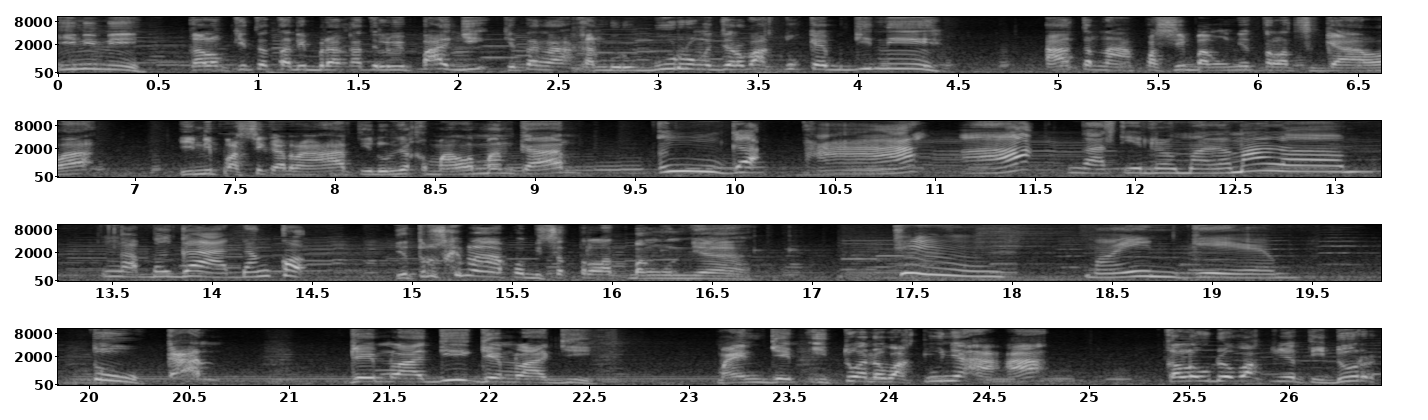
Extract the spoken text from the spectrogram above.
Ini nih, kalau kita tadi berangkat lebih pagi, kita nggak akan buru-buru ngejar waktu kayak begini. Ah, kenapa sih bangunnya telat segala? Ini pasti karena ah, tidurnya kemalaman kan? Enggak, Pak. Aa nggak tidur malam-malam. Nggak begadang kok. Ya terus kenapa bisa telat bangunnya? Hmm, main game. Tuh kan, game lagi, game lagi. Main game itu ada waktunya, AA. Kalau udah waktunya tidur,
